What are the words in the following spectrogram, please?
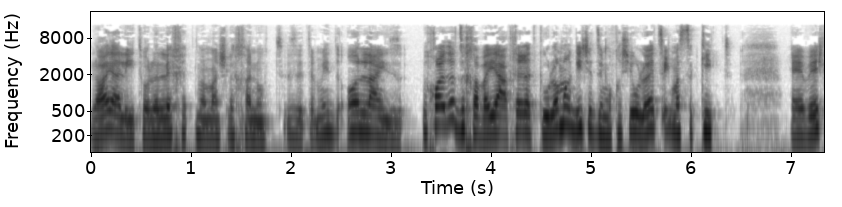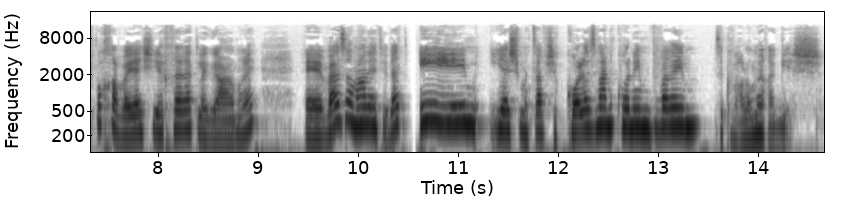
לא היה לי איתו ללכת ממש לחנות. זה תמיד אונליין. זה, בכל זאת זו חוויה אחרת, כי הוא לא מרגיש את זה מוחשי, הוא לא יוצא עם השקית. אה, ויש פה חוויה שהיא אחרת לגמרי. אה, ואז הוא אמר לי, את יודעת, אם יש מצב שכל הזמן קונים דברים, זה כבר לא מרגש.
